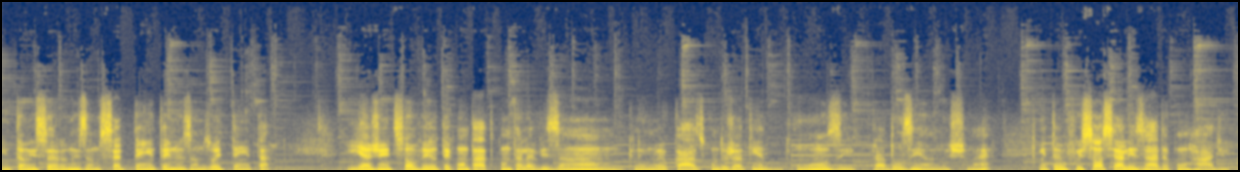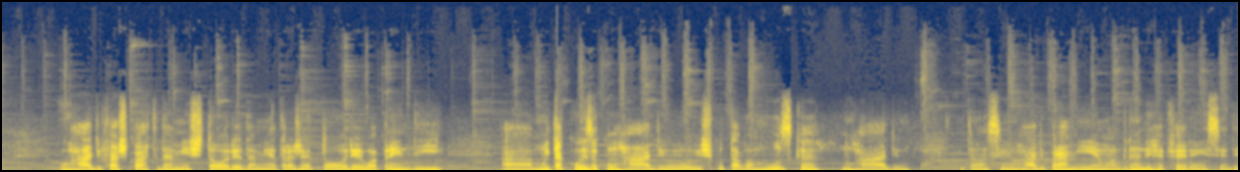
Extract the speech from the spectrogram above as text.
Então isso era nos anos 70 e nos anos 80. E a gente só veio ter contato com televisão, que no meu caso, quando eu já tinha 11 para 12 anos, né? Então eu fui socializada com o rádio. O rádio faz parte da minha história, da minha trajetória. Eu aprendi ah, muita coisa com rádio. Eu escutava música no rádio, então, assim, o rádio para mim é uma grande referência de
